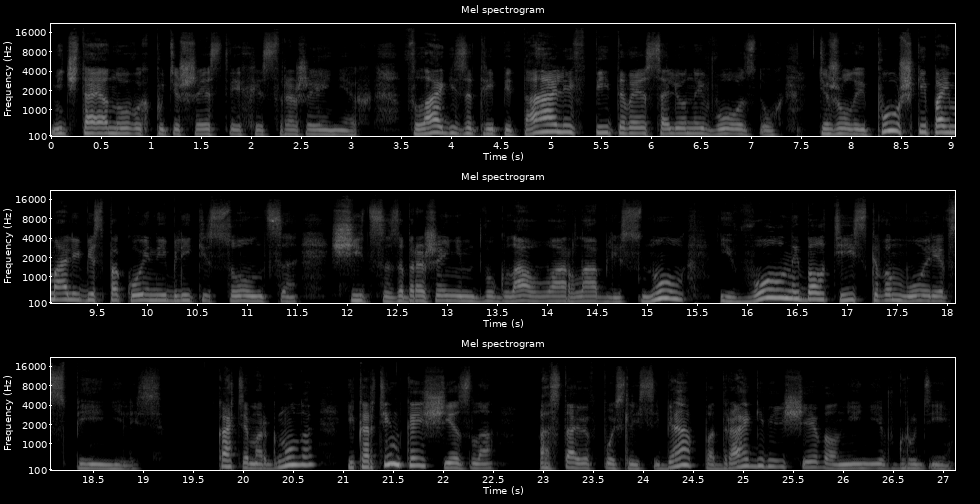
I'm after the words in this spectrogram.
мечтая о новых путешествиях и сражениях. Флаги затрепетали, впитывая соленый воздух, Тяжелые пушки поймали беспокойные блики солнца, щит с изображением двуглавого орла блеснул, и волны Балтийского моря вспенились. Катя моргнула, и картинка исчезла, оставив после себя подрагивающее волнение в груди.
